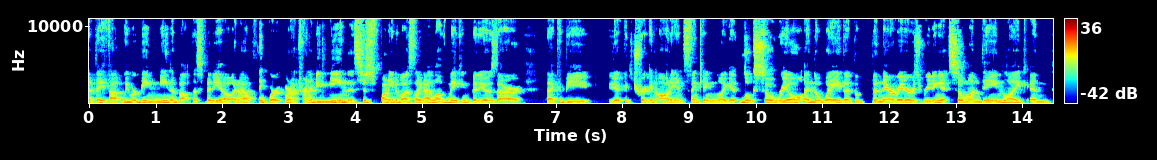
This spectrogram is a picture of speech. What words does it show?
That they thought we were being mean about this video, and I don't think we're we're not trying to be mean. It's just funny to us. Like I love making videos that are that could be you know, could trick an audience thinking like it looks so real, and the way that the the narrator is reading it so mundane like, and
